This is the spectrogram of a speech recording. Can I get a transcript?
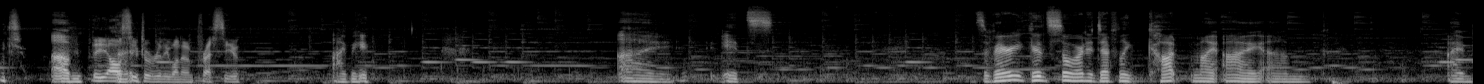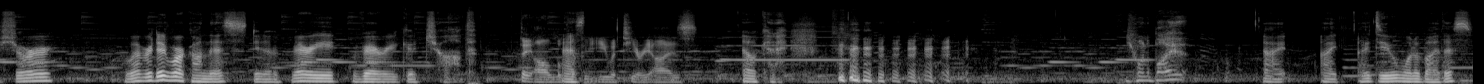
um, they all seem to really want to impress you. I mean, I it's it's a very good sword. It definitely caught my eye. Um, I'm sure whoever did work on this did a very, very good job. They all look As- up at you with teary eyes. Okay, You want to buy it? I I I do want to buy this.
